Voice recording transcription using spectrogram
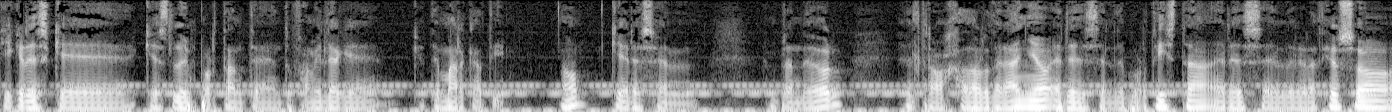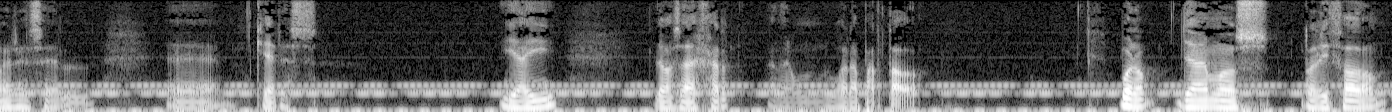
¿Qué crees que, es lo importante en tu familia que, que te marca a ti? ¿No? ¿Que eres el emprendedor? el trabajador del año, eres el deportista, eres el gracioso, eres el... Eh, ¿Qué eres? Y ahí le vas a dejar en algún lugar apartado. Bueno, ya hemos realizado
